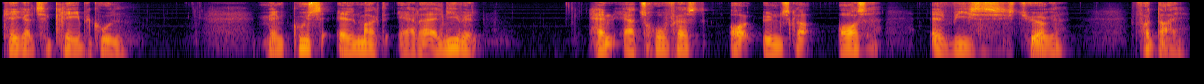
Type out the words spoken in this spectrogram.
kan ikke altid gribe Gud. Men Guds almagt er der alligevel. Han er trofast og ønsker også at vise sin styrke for dig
